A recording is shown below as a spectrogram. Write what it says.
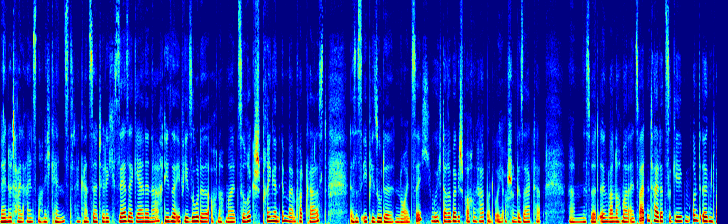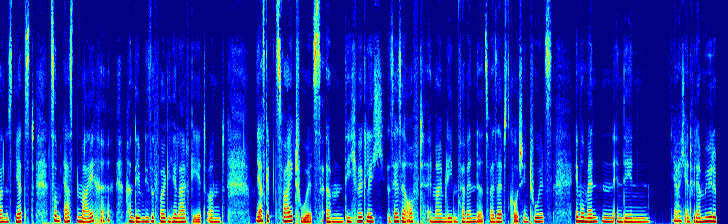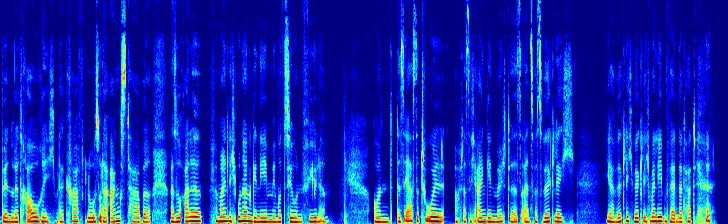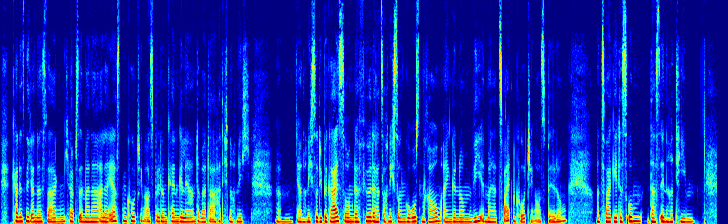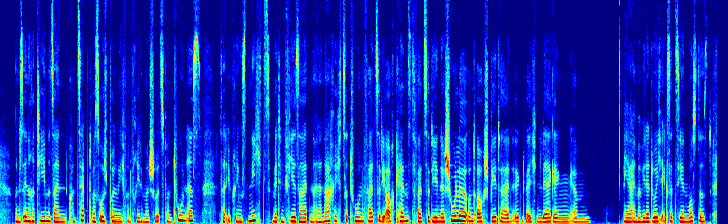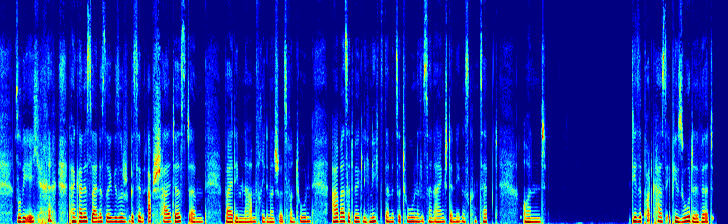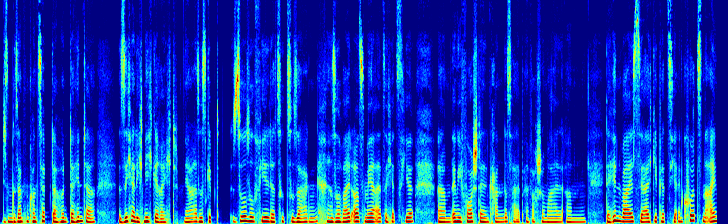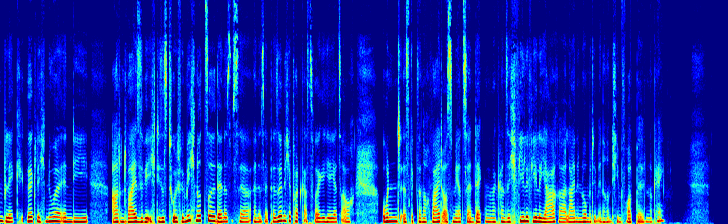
Wenn du Teil 1 noch nicht kennst, dann kannst du natürlich sehr, sehr gerne nach dieser Episode auch nochmal zurückspringen in meinem Podcast. Das ist Episode 90, wo ich darüber gesprochen habe und wo ich auch schon gesagt habe, ähm, es wird irgendwann nochmal einen zweiten Teil dazu geben und irgendwann ist jetzt zum 1. Mai, an dem diese Folge hier live geht. Und ja, es gibt zwei Tools, ähm, die ich wirklich sehr, sehr oft in meinem Leben verwende. Zwei Selbstcoaching-Tools in Momenten, in denen ja, ich entweder müde bin oder traurig oder kraftlos oder Angst habe, also alle vermeintlich unangenehmen Emotionen fühle. Und das erste Tool, auf das ich eingehen möchte, ist eins, was wirklich, ja, wirklich, wirklich mein Leben verändert hat. Kann es nicht anders sagen. Ich habe es in meiner allerersten Coaching-Ausbildung kennengelernt, aber da hatte ich noch nicht, ähm, ja, noch nicht so die Begeisterung dafür. Da hat es auch nicht so einen großen Raum eingenommen wie in meiner zweiten Coaching-Ausbildung. Und zwar geht es um das innere Team. Und das innere Team ist ein Konzept, was ursprünglich von Friedemann Schulz von Thun ist. Es hat übrigens nichts mit den vier Seiten einer Nachricht zu tun, falls du die auch kennst, falls du die in der Schule und auch später in irgendwelchen Lehrgängen ähm, ja immer wieder durchexerzieren musstest, so wie ich, dann kann es sein, dass du irgendwie so ein bisschen abschaltest ähm, bei dem Namen Friedemann Schulz von Thun. Aber es hat wirklich nichts damit zu tun. Es ist ein eigenständiges Konzept und diese Podcast-Episode wird diesem gesamten Konzept dahinter sicherlich nicht gerecht. Ja, also es gibt so, so viel dazu zu sagen. Also weitaus mehr, als ich jetzt hier ähm, irgendwie vorstellen kann. Deshalb einfach schon mal ähm, der Hinweis, ja, ich gebe jetzt hier einen kurzen Einblick wirklich nur in die Art und Weise, wie ich dieses Tool für mich nutze, denn es ist ja eine sehr persönliche Podcast-Folge hier jetzt auch. Und es gibt da noch weitaus mehr zu entdecken. Man kann sich viele, viele Jahre alleine nur mit dem inneren Team fortbilden, okay?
